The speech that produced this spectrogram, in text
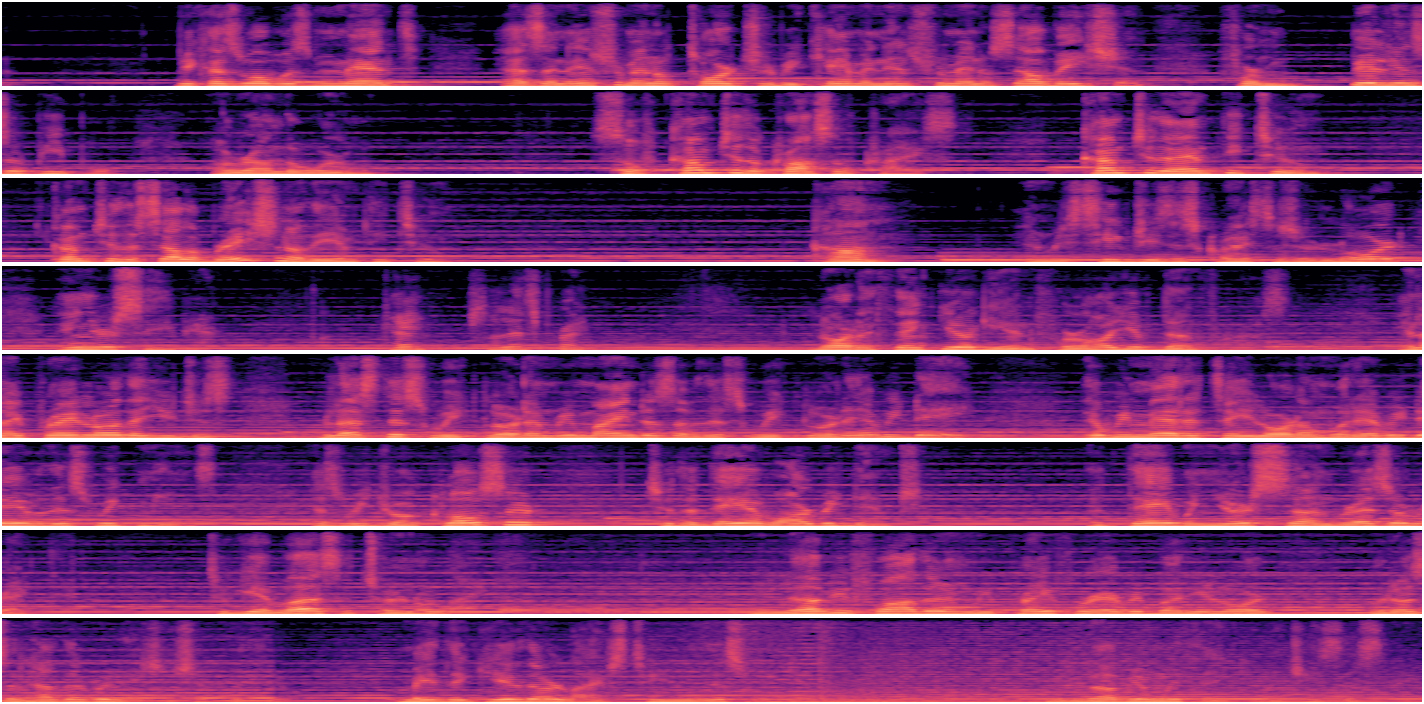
Because what was meant as an instrument of torture became an instrument of salvation for billions of people around the world. So come to the cross of Christ. Come to the empty tomb. Come to the celebration of the empty tomb. Come and receive Jesus Christ as your Lord and your Savior. Okay, so let's pray. Lord, I thank you again for all you've done for us. And I pray, Lord, that you just bless this week, Lord, and remind us of this week, Lord, every day that we meditate, Lord, on what every day of this week means as we draw closer to the day of our redemption, the day when your Son resurrected to give us eternal life. We love you, Father, and we pray for everybody, Lord, who doesn't have that relationship with you. May they give their lives to you this weekend. We love you and we thank you in Jesus' name.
